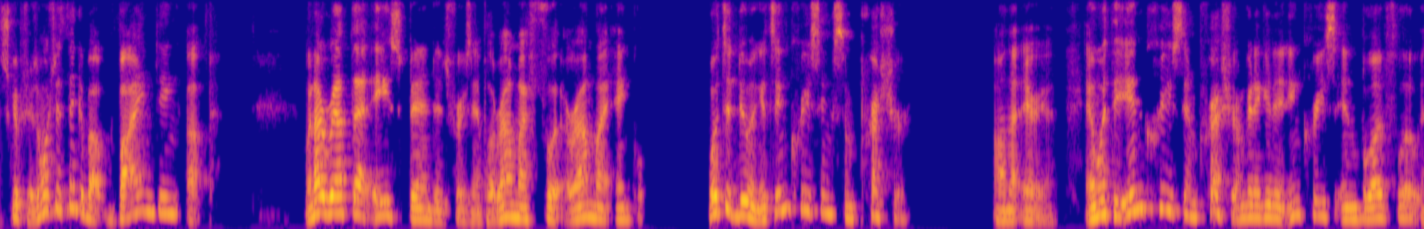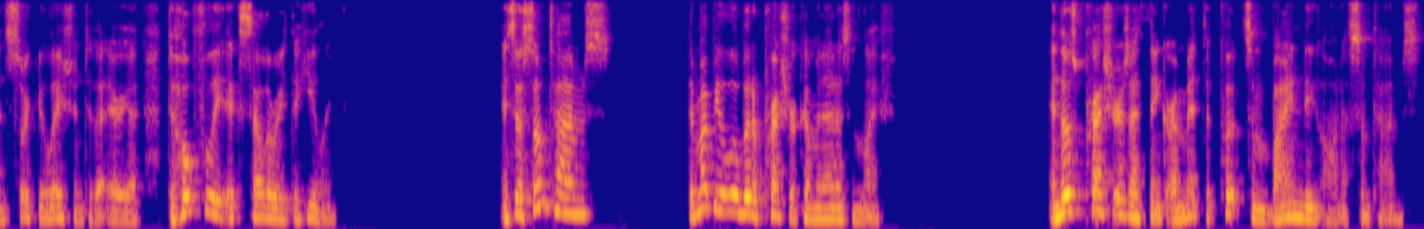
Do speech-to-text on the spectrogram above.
scriptures. I want you to think about binding up. When I wrap that ace bandage, for example, around my foot, around my ankle, what's it doing? It's increasing some pressure on that area. And with the increase in pressure, I'm going to get an increase in blood flow and circulation to that area to hopefully accelerate the healing. And so sometimes there might be a little bit of pressure coming at us in life. And those pressures, I think, are meant to put some binding on us sometimes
